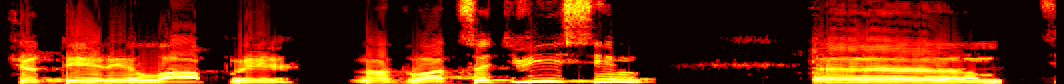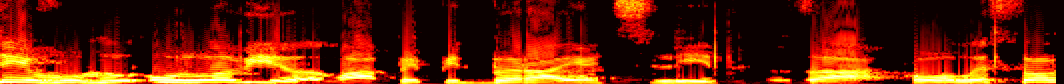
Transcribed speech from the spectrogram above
4 лапи на 28. Е, ці углові лапи підбирають слід за колесом.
